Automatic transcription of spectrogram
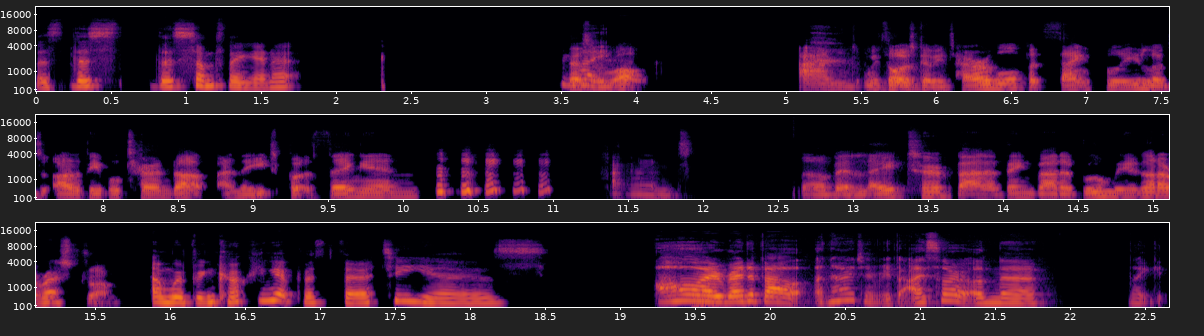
There's there's there's something in it. There's a rock. And we thought it was gonna be terrible, but thankfully, loads of other people turned up, and they each put a thing in and a little bit later, bada bing, bada boom, we got a restaurant. And we've been cooking it for 30 years. Oh, Yeah. I read about no, I didn't read that. I saw it on the like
